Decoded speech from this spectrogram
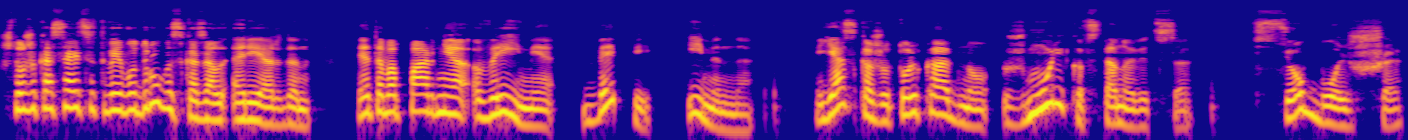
«Что же касается твоего друга, — сказал Риордан, — этого парня в Риме, Беппи, именно. Я скажу только одно — жмуриков становится все больше».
